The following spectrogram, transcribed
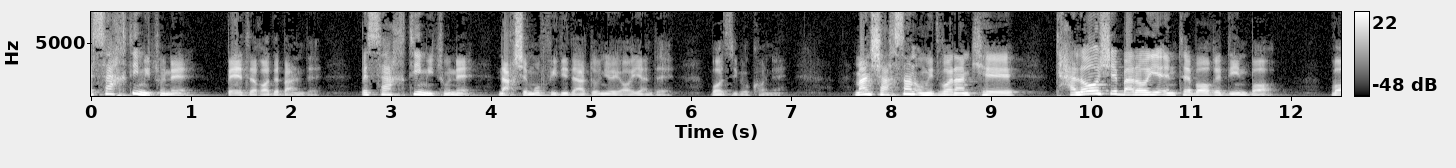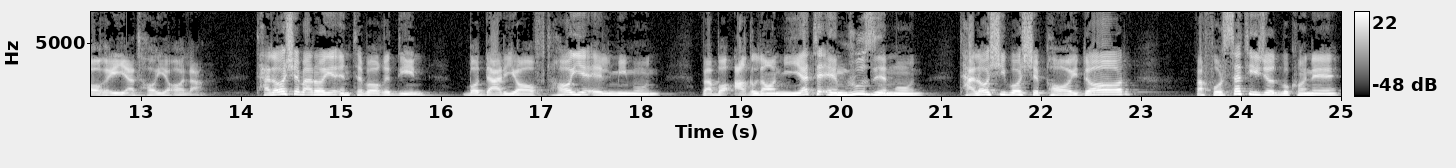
سختی می‌تونه به اعتقاد بنده به سختی می‌تونه نقش مفیدی در دنیای آینده بازی بکنه. من شخصا امیدوارم که تلاش برای انتباق دین با واقعیت های عالم. تلاش برای انتباق دین با دریافت های علمیمون و با اقلانیت امروزمون تلاشی باشه پایدار و فرصت ایجاد بکنه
